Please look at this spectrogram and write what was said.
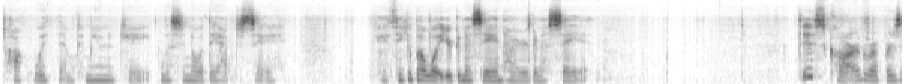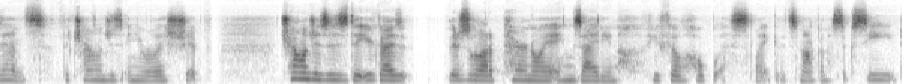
Talk with them. Communicate. Listen to what they have to say. Okay, think about what you're going to say and how you're going to say it. This card represents the challenges in your relationship. Challenges is that you guys there's a lot of paranoia, anxiety, and you feel hopeless, like it's not going to succeed.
